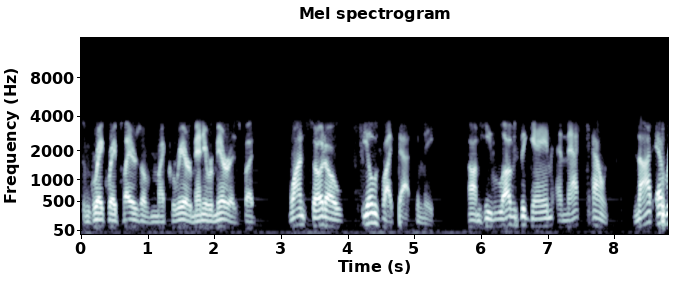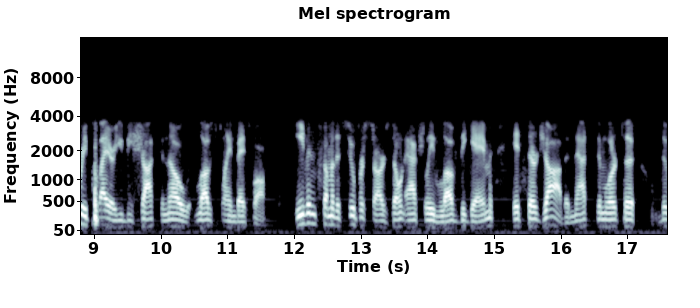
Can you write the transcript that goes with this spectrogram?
some great, great players over my career, Manny Ramirez. But Juan Soto feels like that to me. Um, he loves the game, and that counts. Not every player, you'd be shocked to know, loves playing baseball even some of the superstars don't actually love the game. It's their job, and that's similar to the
